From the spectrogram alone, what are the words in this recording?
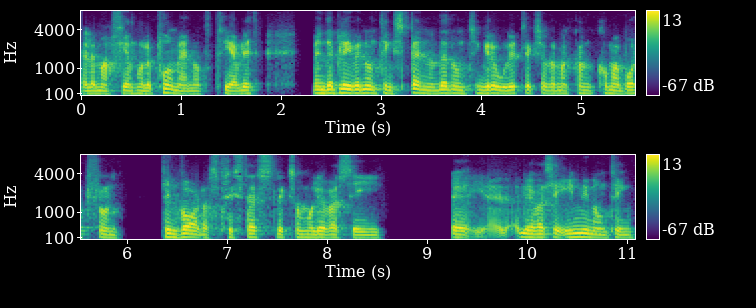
eller maffian håller på med något trevligt. Men det blir väl någonting spännande, någonting roligt liksom, där man kan komma bort från sin vardagstristess liksom, och leva sig, eh, leva sig in i någonting.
